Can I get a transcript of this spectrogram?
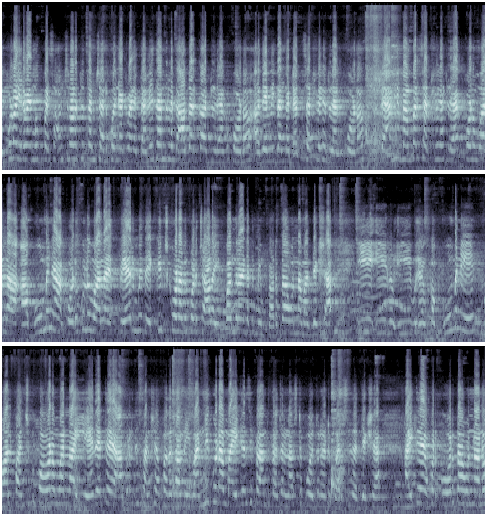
ఎప్పుడో ఇరవై ముప్పై సంవత్సరాల క్రితం చనిపోయినటువంటి తల్లిదండ్రులకు ఆధార్ కార్డు లేకపోవడం అదే విధంగా డెత్ సర్టిఫికేట్ లేకపోవడం ఫ్యామిలీ మెంబర్ సర్టిఫికేట్ లేకపోవడం వల్ల ఆ భూమిని ఆ కొడుకులు వాళ్ళ పేరు మీద ఎక్కించుకోవడానికి కూడా చాలా ఇబ్బందులు అనేది మేము పడతా ఉన్నాం అధ్యక్ష. ఈ ఈ ఈ యొక్క భూమిని వాళ్ళు పంచుకుపోవడం వల్ల ఏదైతే అభివృద్ధి సంక్షేమ పథకాలు ఇవన్నీ కూడా మా ఏజెన్సీ ప్రాంత ప్రజలు నష్టపోతున్నట్టు పరిస్థితి అధ్యక్ష. అయితే ఒకటి కోరుతా ఉన్నాను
